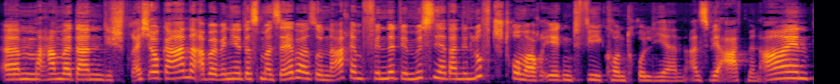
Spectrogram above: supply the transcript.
ähm, haben wir dann die Sprechorgane, aber wenn ihr das mal selber so nachempfindet, wir müssen ja dann den Luftstrom auch irgendwie kontrollieren. Also wir atmen ein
